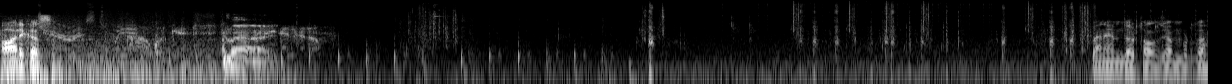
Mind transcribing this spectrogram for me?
Harikasın. Vay. Ben M4 alacağım burada.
